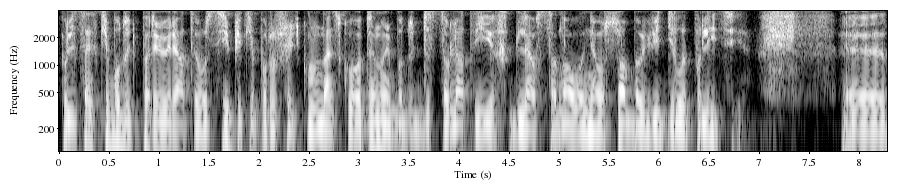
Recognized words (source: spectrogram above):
Поліцейські будуть перевіряти осіб, які порушують комендантську годину, і будуть доставляти їх для встановлення особи в відділи поліції. Е,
